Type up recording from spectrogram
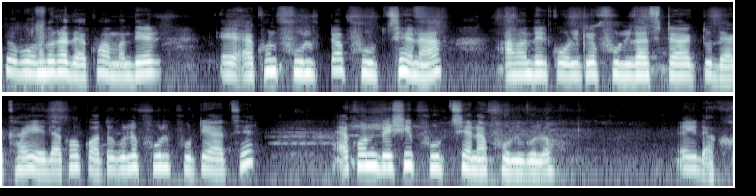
তো বন্ধুরা দেখো, আমাদের এখন ফুলটা ফুটছে না। আমাদের কলকে ফুল গাছটা একটু দেখাই। এ দেখো, কতগুলো ফুল ফুটে আছে। এখন বেশি ফুটছে না ফুলগুলো। এই দেখো।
